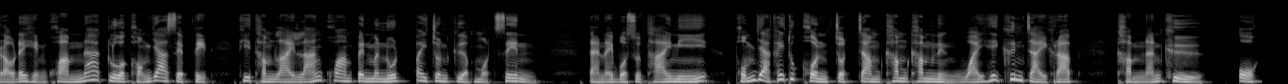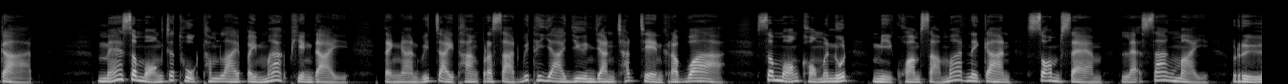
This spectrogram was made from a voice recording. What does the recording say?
เราได้เห็นความน่ากลัวของยาเสพติด ที่ทำลายล้างความเป็นมนุษย์ไปจนเกือบหมดสิ้น แต่ในบทสุดท้ายนี้ ผมอยากให้ทุกคนจดจำคำคำหนึ่งไว้ให้ขึ้นใจครับคำนั้นคือ โอกาส แม้สมองจะถูกทำลายไปมากเพียงใด แต่งานวิจัยทางประสาทวิทยายืนยันชัดเจนครับว่า สมองของมนุษย์มีความสามารถในการซ่อมแซม และสร้างใหม่ หรือ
